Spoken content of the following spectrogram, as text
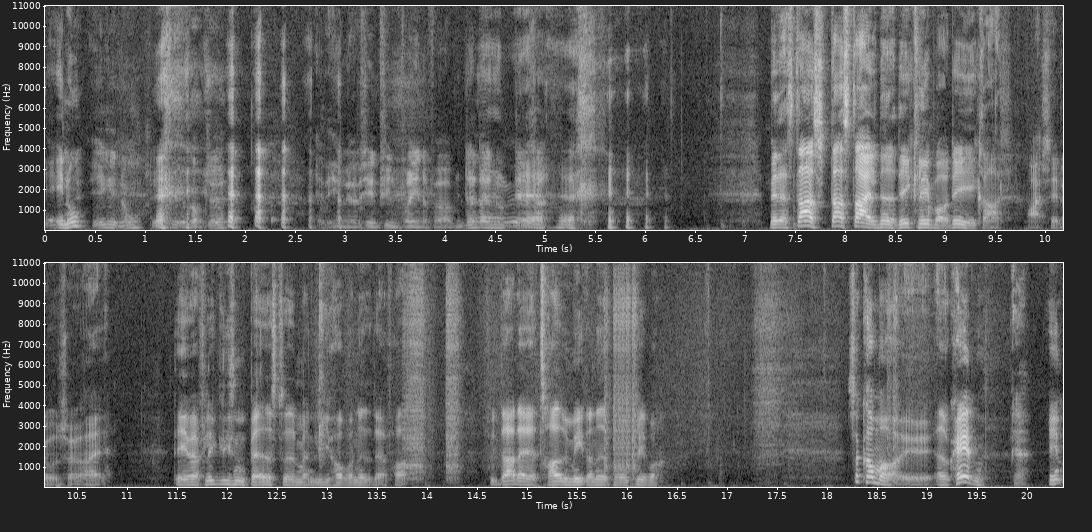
endnu. Øh, ikke nu. Det kan vi komme til. Jeg ved ikke, om jeg vil se en film fra 41, men den er nu... Det er så. Men altså, der er, der er stejlt ned, det er klipper, og det er ikke rart. Nej. Ser det ud, så nej. Det er i hvert fald ikke lige sådan et badested, man lige hopper ned derfra. Fordi der er der 30 meter ned på nogle klipper. Så kommer øh, advokaten Ja. ind,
